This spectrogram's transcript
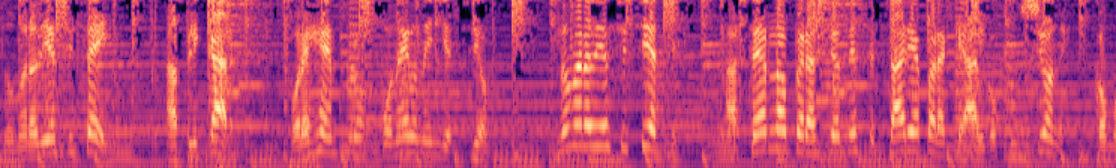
Número 16. Aplicar. Por ejemplo, poner una inyección. Número 17. Hacer la operación necesaria para que algo funcione, como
